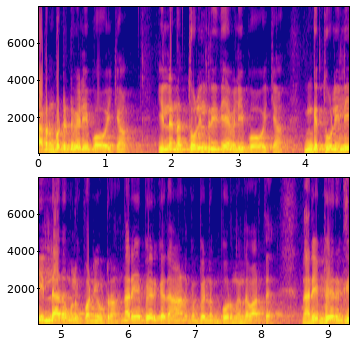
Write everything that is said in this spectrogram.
கடன் பட்டுட்டு வெளியே போக வைக்கும். இல்லைன்னா தொழில் ரீதியாக வெளியே போக வைக்கும். இங்கே தொழிலே இல்லாதவங்களுக்கு பண்ணி விட்றோம் நிறைய பேருக்கு அது ஆணுக்கும் பெண்ணுக்கும் பொருந்தும் இந்த வார்த்தை. நிறைய பேருக்கு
